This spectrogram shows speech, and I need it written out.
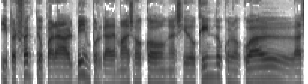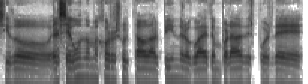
y perfecto para Alpine, porque además Ocon ha sido quinto, con lo cual ha sido el segundo mejor resultado de Alpine de lo que va de temporada después de,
